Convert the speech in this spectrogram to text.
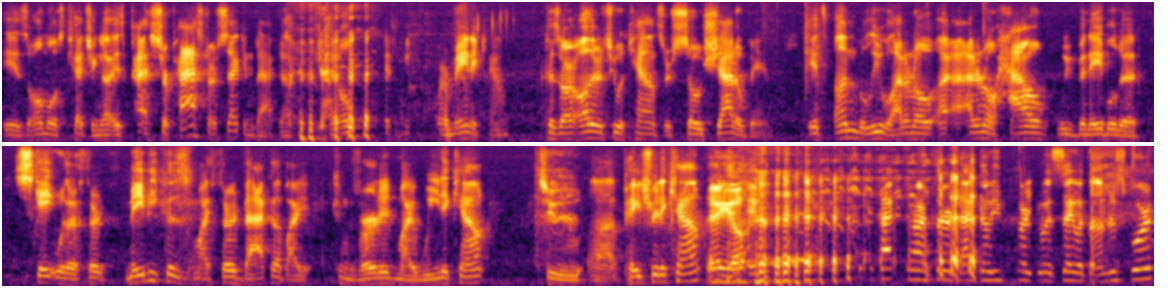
is almost catching up. Is past, surpassed our second backup and almost catching up to our main account because our other two accounts are so shadow banned. It's unbelievable. I don't know. I, I don't know how we've been able to skate with our third. Maybe because my third backup, I converted my weed account to uh, Patriot account. There you go. back to our third backup, you start USA with the underscore.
